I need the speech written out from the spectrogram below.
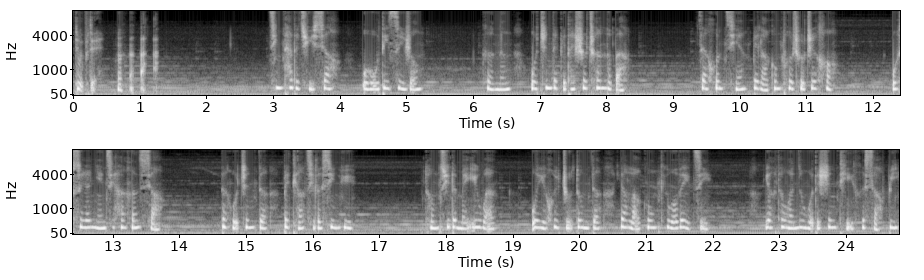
对不对？”他的取笑，我无地自容。可能我真的给他说穿了吧。在婚前被老公破处之后。我虽然年纪还很小，但我真的被挑起了性欲。同居的每一晚，我也会主动的要老公给我慰藉，要他玩弄我的身体和小臂，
